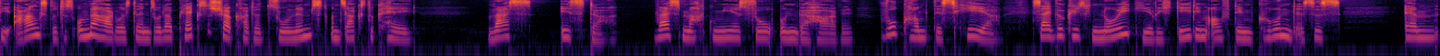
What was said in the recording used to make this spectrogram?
die Angst und das Unbehagen aus deinem Solarplexus-Chakra dazu nimmst und sagst, okay, was ist da? Was macht mir so Unbehagen? Wo kommt es her? Sei wirklich neugierig, geh dem auf den Grund. Es ist, ähm,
